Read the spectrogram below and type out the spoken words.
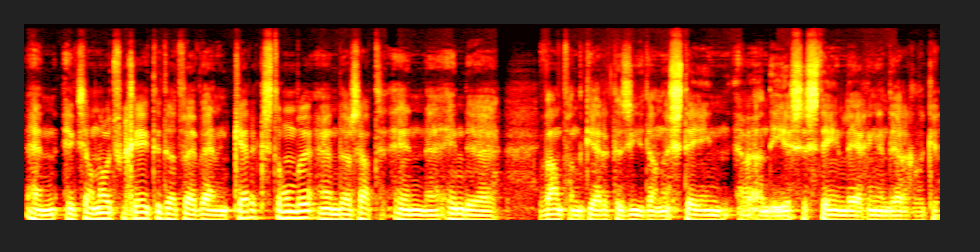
En ik zal nooit vergeten dat wij bij een kerk stonden en daar zat in, uh, in de wand van de kerk, daar zie je dan een steen, aan de eerste steenlegging en dergelijke.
